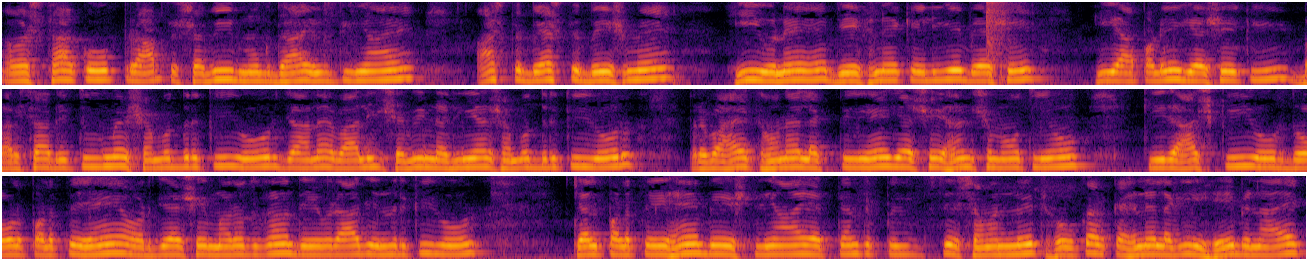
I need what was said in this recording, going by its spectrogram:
अवस्था को प्राप्त सभी मुग्धा युवतियाँ अस्त व्यस्त वेश में ही उन्हें देखने के लिए वैसे ही आ पड़ी जैसे कि वर्षा ऋतु में समुद्र की ओर जाने वाली सभी नदियाँ समुद्र की ओर प्रवाहित होने लगती हैं, जैसे हंस मोतियों की राश की ओर दौड़ पड़ते हैं और जैसे मरुदगण देवराज इंद्र की ओर चल पड़ते हैं, वे स्त्रियाँ अत्यंत प्रीत से समन्वित होकर कहने लगी, हे विनायक,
